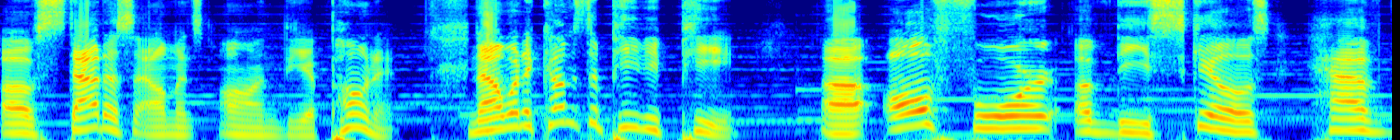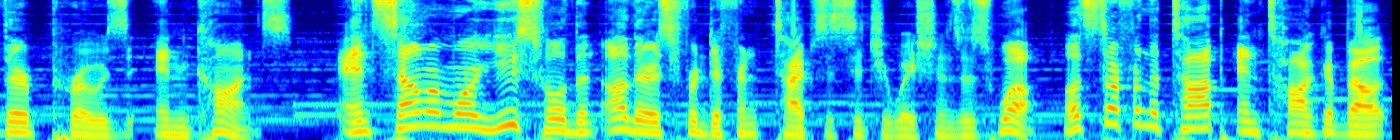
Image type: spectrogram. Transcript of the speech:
of status ailments on the opponent. Now, when it comes to PvP, uh, all four of these skills have their pros and cons and some are more useful than others for different types of situations as well. Let's start from the top and talk about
